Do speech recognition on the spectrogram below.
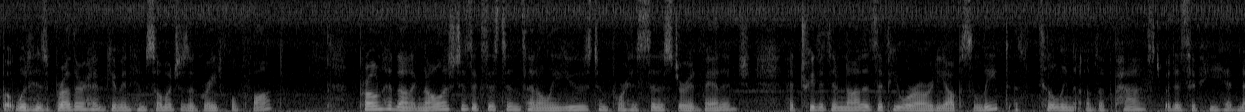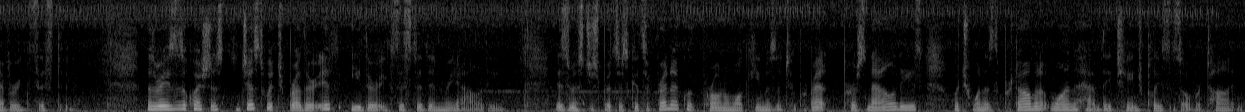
But would his brother have given him so much as a grateful thought? Perron had not acknowledged his existence, had only used him for his sinister advantage, had treated him not as if he were already obsolete, a tilling of the past, but as if he had never existed. This raises the question as to just which brother, if either, existed in reality. Is Mr. Spitzer schizophrenic with Perron and Joachim as the two personalities? Which one is the predominant one? Have they changed places over time?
